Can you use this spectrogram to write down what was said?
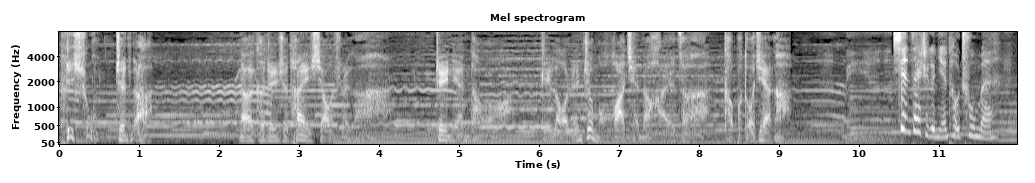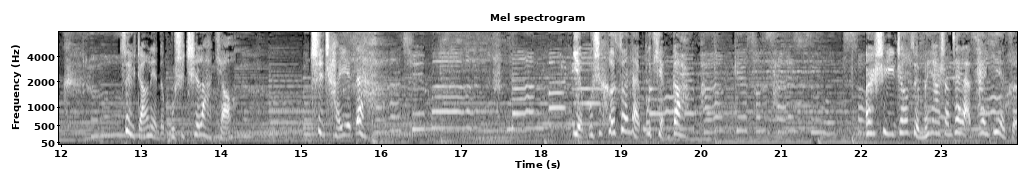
哎呦，真的？那可真是太孝顺了。这年头，给老人这么花钱的孩子可不多见了。现在这个年头出门，最长脸的不是吃辣条，吃茶叶蛋，也不是喝酸奶不舔盖儿。而是一张嘴门牙上加俩菜叶子，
